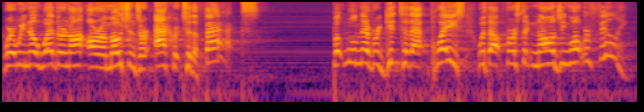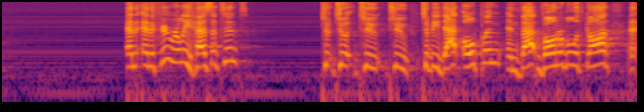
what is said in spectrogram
where we know whether or not our emotions are accurate to the facts. But we'll never get to that place without first acknowledging what we're feeling. And, and if you're really hesitant to, to, to, to, to be that open and that vulnerable with God, and,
